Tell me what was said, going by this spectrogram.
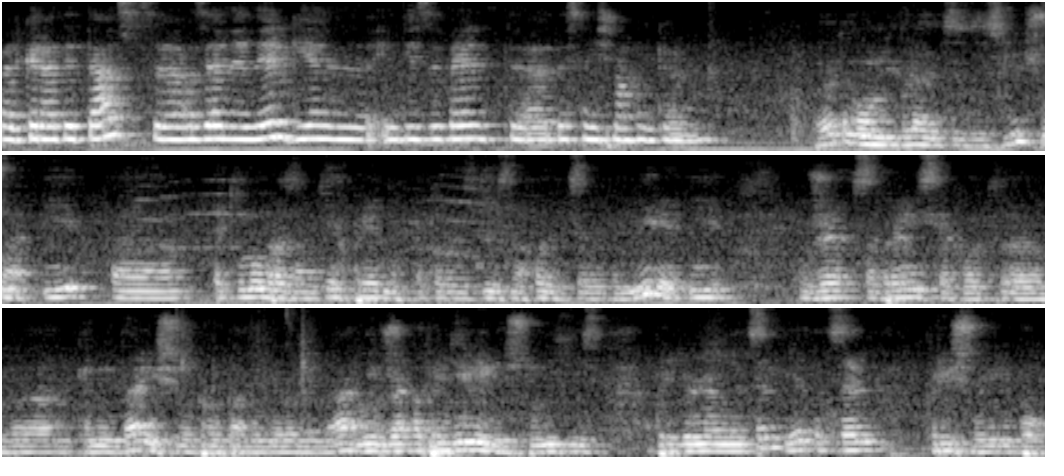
weil gerade das äh, seine Energien in diese Welt äh, das nicht machen können. Поэтому он является здесь лично, и э, таким образом тех преданных, которые здесь находятся в этом мире, и уже собрались, как вот э, в комментарии Шива Прабхупада говорил, да, они уже определились, что у них есть определенная цель, и эта цель Кришна или Бог.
